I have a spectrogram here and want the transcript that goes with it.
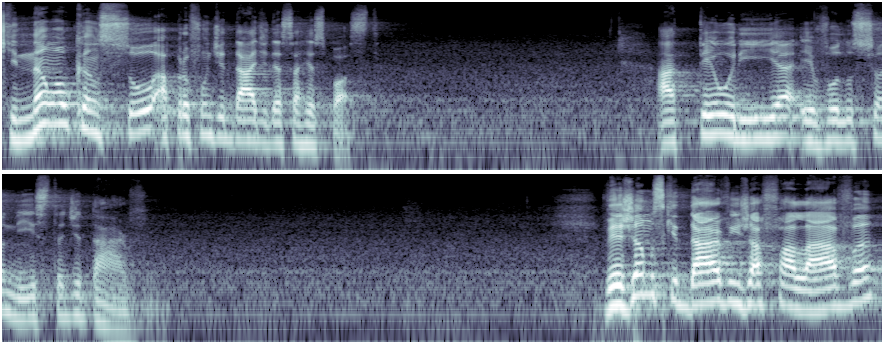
Que não alcançou a profundidade dessa resposta. A teoria evolucionista de Darwin. Vejamos que Darwin já falava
